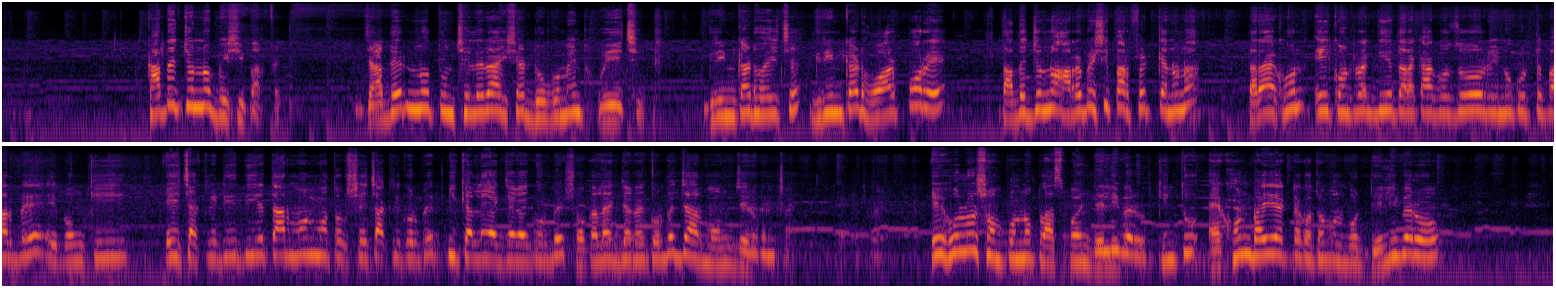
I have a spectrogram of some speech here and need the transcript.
কাদের জন্য বেশি পারফেক্ট যাদের নতুন ছেলেরা এসে ডকুমেন্ট হয়েছে গ্রিন কার্ড হয়েছে গ্রিন কার্ড হওয়ার পরে তাদের জন্য আরও বেশি পারফেক্ট কেননা তারা এখন এই কন্ট্রাক্ট দিয়ে তারা কাগজও রিনিউ করতে পারবে এবং কি এই চাকরিটি দিয়ে তার মন মতো সে চাকরি করবে বিকালে এক জায়গায় করবে সকালে এক জায়গায় করবে যার মন যেরকম চায়। এ হলো সম্পূর্ণ প্লাস পয়েন্ট ডেলিভারোর কিন্তু এখন ভাই একটা কথা বলব ডেলিভারও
